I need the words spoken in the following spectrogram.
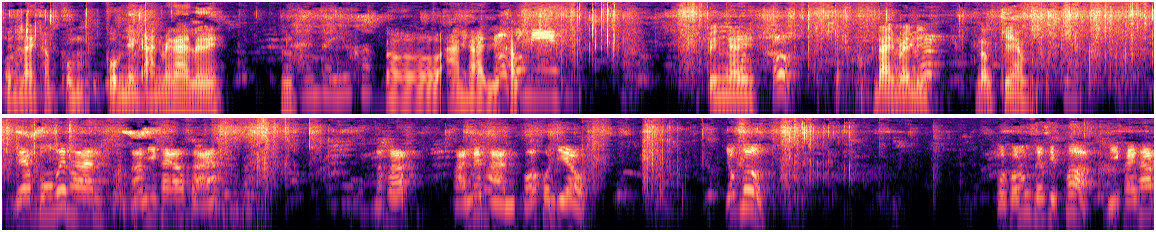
เป็นไรครับผมผมยังอ่านไม่ได้เลยทันใดอยู่ครับเอออ่านได้อยู่ครับเราต้องมีเป็นไงโอ้ได้ไหมนี่ น้องแก้ม แบบโมไม่ผ่านอ่ามีใครอาสานะครับ ผ่านไม่ผ่านขอคนเดียว ยกมือกดของลูกเสือสิบข้อ มีใครครับ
